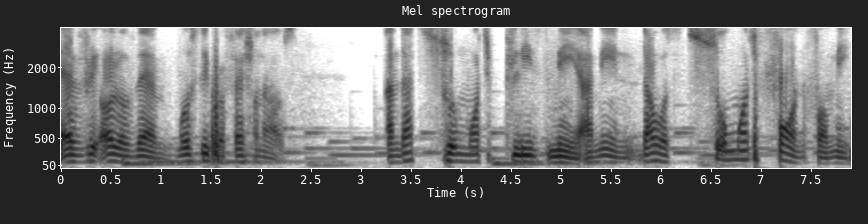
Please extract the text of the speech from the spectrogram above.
Every all of them, mostly professionals and that so much pleased me. I mean, that was so much fun for me.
